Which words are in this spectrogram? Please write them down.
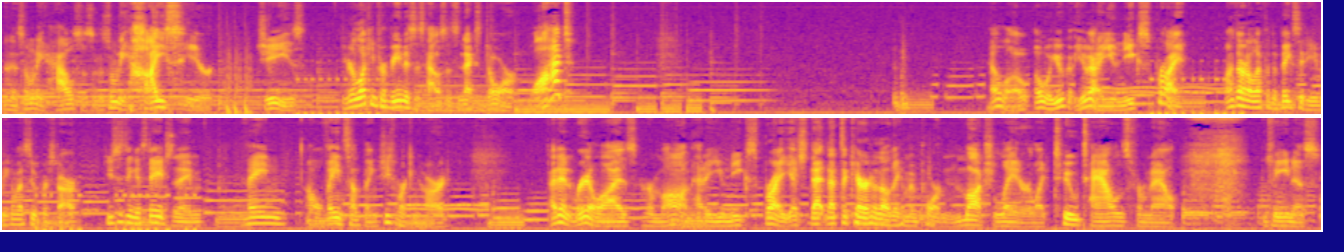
And there's so many houses. There's so many heists here. Jeez. If you're looking for Venus's house, it's next door. What? Hello. Oh, you got, you got a unique sprite. My daughter left for the big city to become a superstar. She's using a stage name. Vane... Oh, Vane something. She's working hard. I didn't realize her mom had a unique sprite. Yeah, that, that's a character that'll become important much later, like two towns from now. Venus.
